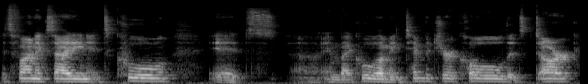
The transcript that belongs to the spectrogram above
It's fun, exciting, it's cool. It's uh, and by cool I mean temperature cold, it's dark,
